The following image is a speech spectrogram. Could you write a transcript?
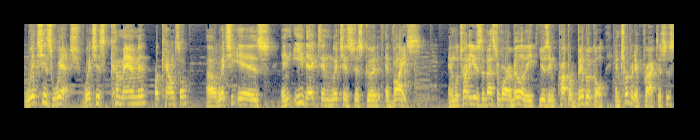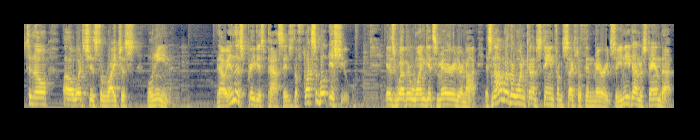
which is which, which is commandment or counsel, uh, which is an edict, and which is just good advice and we'll try to use the best of our ability using proper biblical interpretive practices to know uh, which is the righteous lean. Now, in this previous passage, the flexible issue is whether one gets married or not. It's not whether one can abstain from sex within marriage. So you need to understand that.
